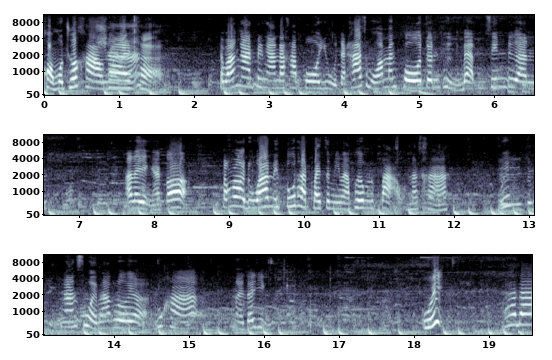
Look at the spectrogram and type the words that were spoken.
ของหมดชั่วคราวนะ ใช่ค่ะ แต่ว่างานเป็นงานราคาโปรอยู่ แต่ถ้าสมมติว่ามันโปรจนถึงแบบสิ้นเดือน อะไรอย่างเงี้ยก็ต้องรอดูว่าในตู้ถัดไปจะมีมาเพิ่มหรือเปล่านะคะอุ๊ยงานสวยมากเลยอะ ลูกค้า ไหนเจ้าหญิง อุ๊ยทาดา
